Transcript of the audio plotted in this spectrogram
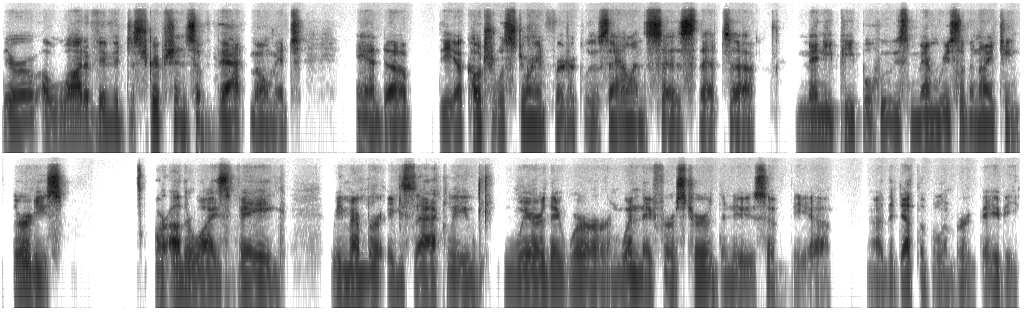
there are a lot of vivid descriptions of that moment. And uh, the uh, cultural historian Frederick Lewis Allen says that many people whose memories of the 1930s are otherwise vague remember exactly where they were and when they first heard the news of the uh, uh, the death of the Lindbergh baby.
